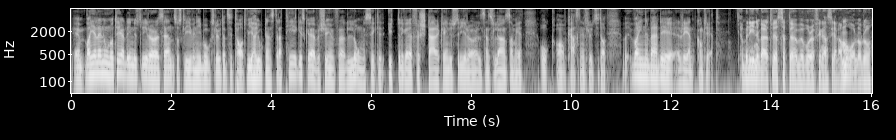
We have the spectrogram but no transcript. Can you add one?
Eh, vad gäller den onoterade industrirörelsen så skriver ni i bokslutet citat. Vi har gjort en strategisk översyn för att långsiktigt ytterligare förstärka industrirörelsens lönsamhet och avkastning. Slutcitat. Vad innebär det rent konkret? Ja, men det innebär att vi har sett över våra finansiella mål och då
